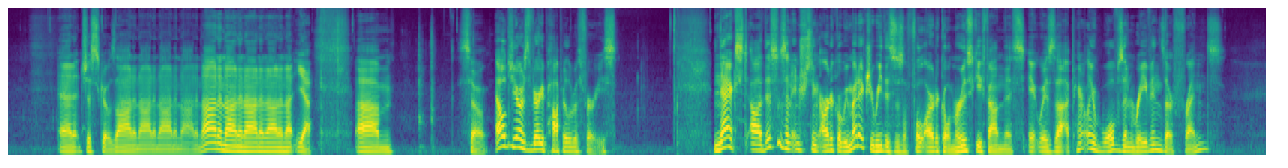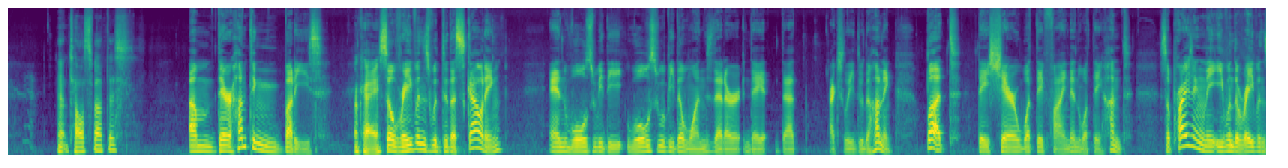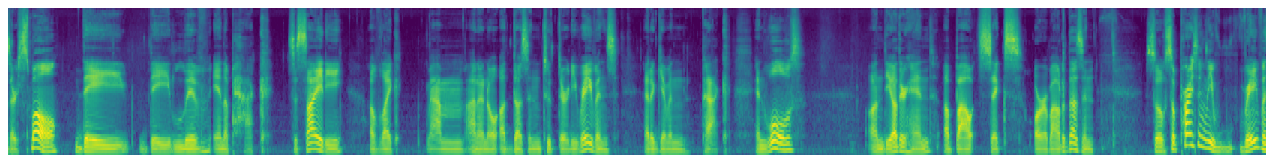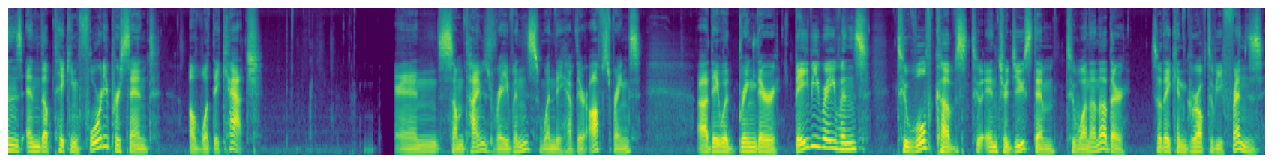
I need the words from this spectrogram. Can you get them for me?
and it just goes on and on and on and on and on and on and on and on and on. Yeah. Um, so LGR is very popular with furries. Next, uh, this is an interesting article. We might actually read this as a full article. Maruski found this. It was uh, apparently wolves and ravens are friends. Tell us about this. Um, they're hunting buddies. Okay. So ravens would do the scouting, and wolves would be the wolves would be the ones that are they that actually do the hunting. But they share what they find and what they hunt. Surprisingly, even the ravens are small. They they live in a pack society of like um I don't know a dozen to thirty ravens at a given pack, and wolves, on the other hand, about six or about a dozen. So surprisingly, ravens end up taking 40% of what they catch. And sometimes ravens, when they have their offsprings, uh, they would bring their baby ravens to wolf cubs to introduce them to one another so they can grow up to be friends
